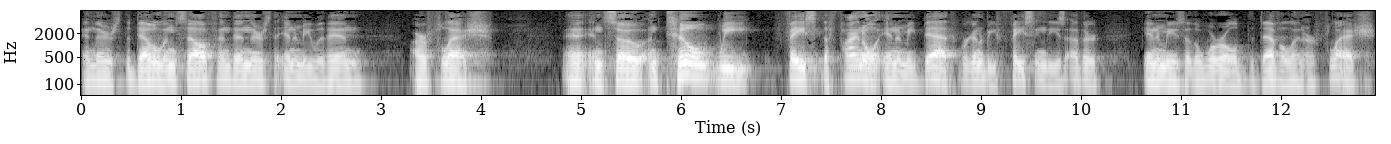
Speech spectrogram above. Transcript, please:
And there's the devil himself, and then there's the enemy within our flesh. And, so until we face the final enemy, death, we're going to be facing these other enemies of the world, the devil and our flesh.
